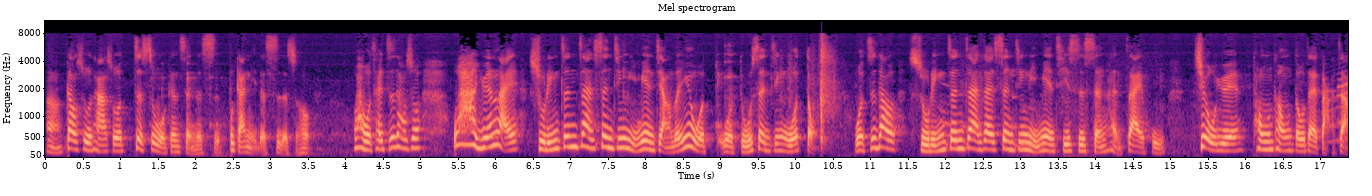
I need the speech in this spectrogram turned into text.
啊，告诉他说，这是我跟神的事，不干你的事的时候，哇，我才知道说，哇，原来属灵征战圣经里面讲的，因为我我读圣经，我懂。我知道属灵征战在圣经里面，其实神很在乎旧约，通通都在打仗，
